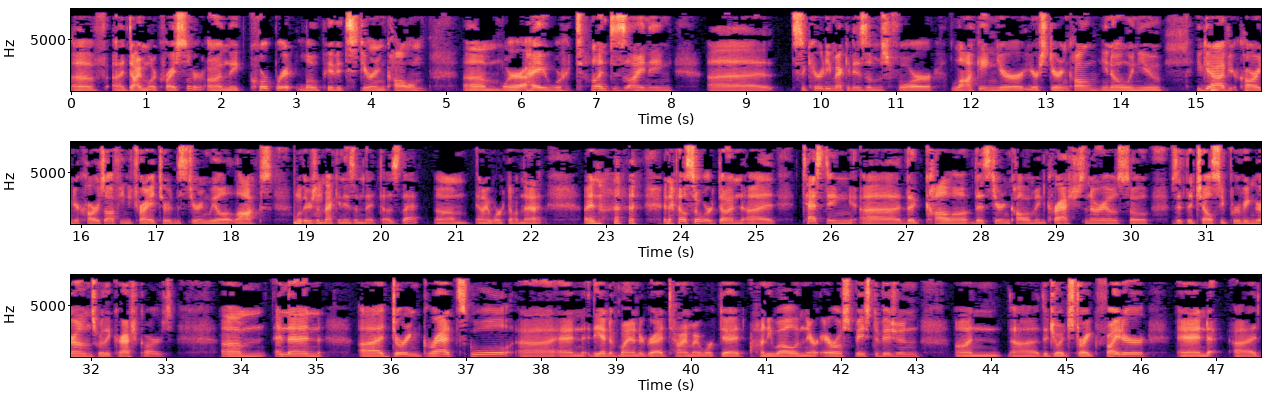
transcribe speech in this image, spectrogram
of uh, Daimler Chrysler on the corporate low pivot steering column, um, where I worked on designing uh, security mechanisms for locking your your steering column. You know, when you you get out of your car and your car's off and you try to turn the steering wheel, it locks. Well, there's a mm-hmm. mechanism that does that. Um, and I worked on that. And, and I also worked on, uh, testing, uh, the column, the steering column in crash scenarios. So it was at the Chelsea Proving Grounds where they crash cars. Um, and then, uh, during grad school, uh, and the end of my undergrad time, I worked at Honeywell in their aerospace division on, uh, the Joint Strike Fighter and, uh,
